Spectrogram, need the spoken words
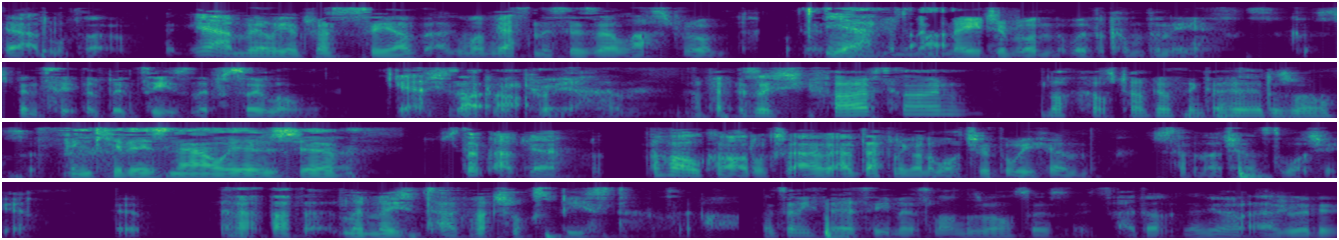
Yeah, I'd love that. Yeah, I'm really interested to see how. I'm guessing this is her last run. Yeah. like a ma- major run with the company. It's been te- they've been teasing it for so long. Yeah, she's had a great career. And I think, is she five time knockouts champion? I think I heard as well. So I think it is now. It is. Yeah. just, uh, yeah, the whole card looks. I, I'm definitely going to watch it the weekend. Just haven't had a chance to watch it yet. Yeah. And that, that, that elimination tag match looks beast. I was like, oh, it's only 13 minutes long as well, so it's, it's, I don't, you know, I really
